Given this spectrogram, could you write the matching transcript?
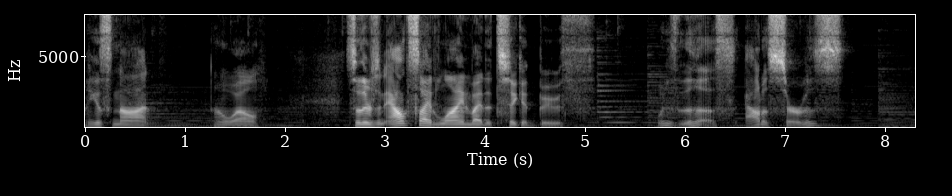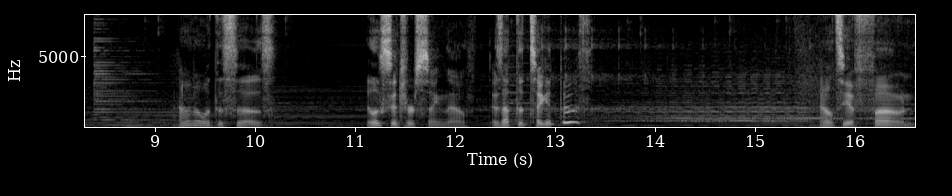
I guess not. Oh well. So there's an outside line by the ticket booth. What is this? Out of service? I don't know what this is. It looks interesting though. Is that the ticket booth? I don't see a phone.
